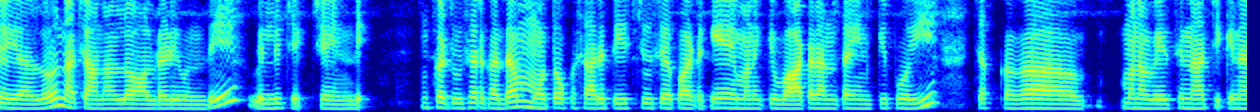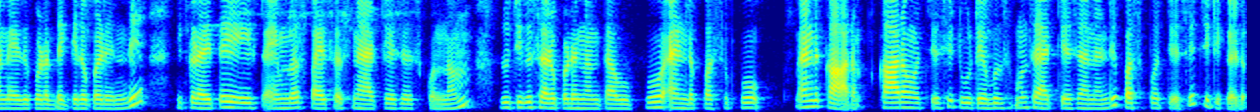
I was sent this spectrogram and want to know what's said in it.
చేయాలో నా ఛానల్లో ఆల్రెడీ ఉంది. వెళ్ళి చెక్ చేయండి. ఇక్కడ చూసారు కదా మూత ఒకసారి తీసి చూసేపాటికి మనకి వాటర్ అంతా ఇంకిపోయి చక్కగా మనం వేసిన చికెన్ అనేది కూడా దగ్గర పడింది. ఇక్కడైతే ఈ టైంలో స్పైసెస్ని యాడ్ చేసేసుకుందాం. రుచికి సరిపడినంత ఉప్పు అండ్ పసుపు అండ్ కారం. కారం వచ్చేసి టూ టేబుల్ స్పూన్స్ యాడ్ చేశానండి. పసుపు వచ్చేసి చిటికెడు.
